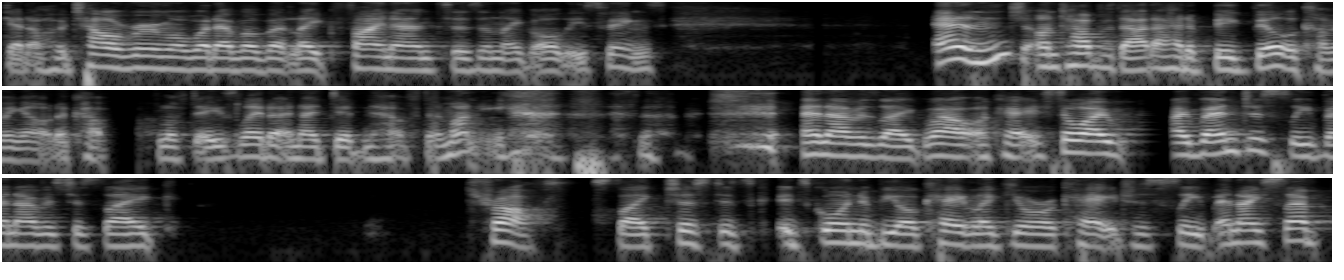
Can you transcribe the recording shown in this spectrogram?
get a hotel room or whatever, but like finances and like all these things. And on top of that, I had a big bill coming out a couple of days later and I didn't have the money. and I was like, wow, okay. So I I went to sleep and I was just like, trust, like just it's it's going to be okay. Like you're okay, just sleep. And I slept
